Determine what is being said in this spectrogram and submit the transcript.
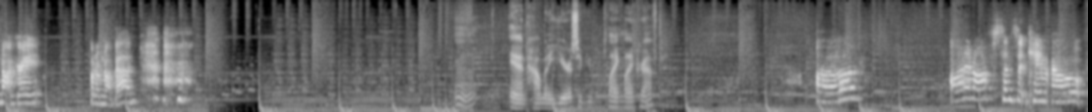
Not great, but I'm not bad. mm. And how many years have you been playing Minecraft? uh, on and off since it came out,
